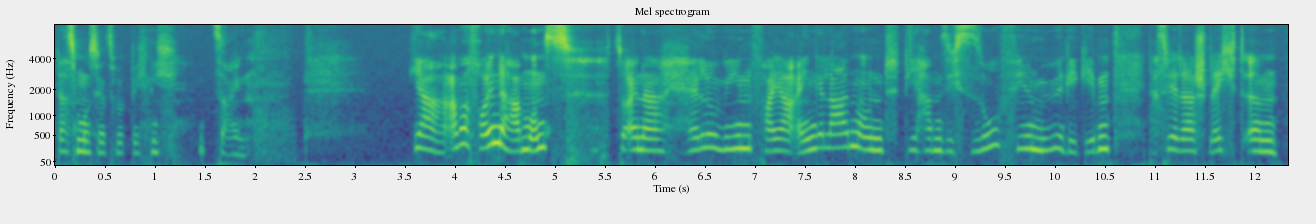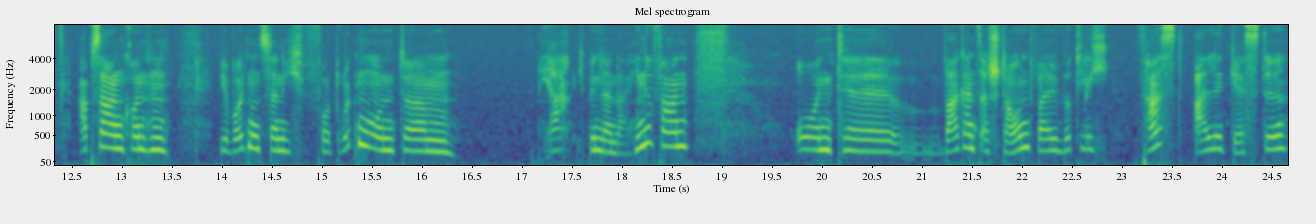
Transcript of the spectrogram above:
das muss jetzt wirklich nicht sein. Ja, aber Freunde haben uns zu einer Halloween-Feier eingeladen und die haben sich so viel Mühe gegeben, dass wir da schlecht ähm, absagen konnten. Wir wollten uns da nicht vordrücken und ähm, ja, ich bin dann da hingefahren und äh, war ganz erstaunt, weil wirklich fast alle Gäste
